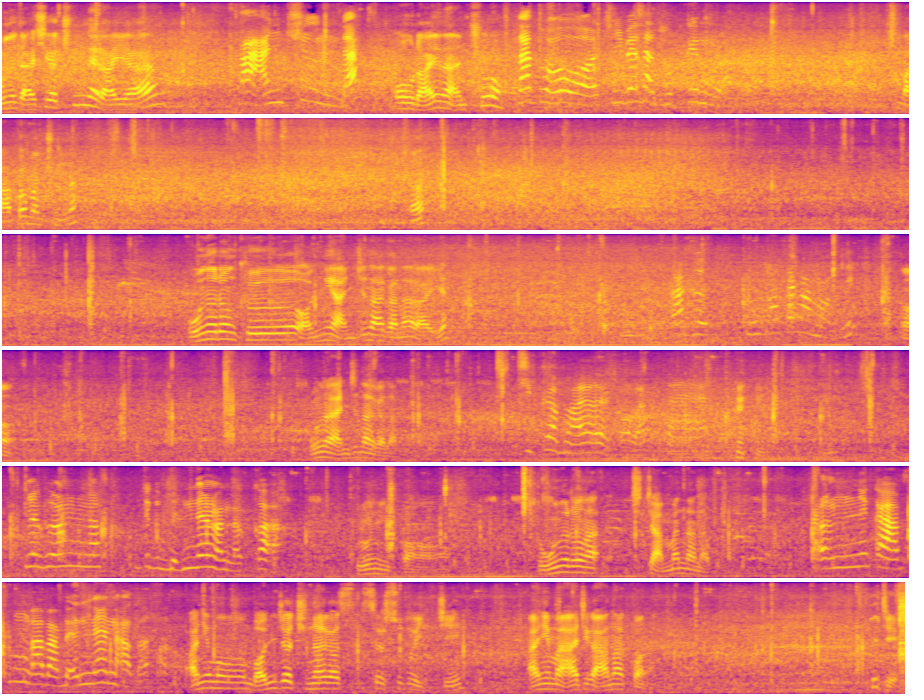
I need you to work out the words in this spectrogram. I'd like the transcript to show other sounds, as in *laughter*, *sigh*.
오늘 날씨가 춥네 라이야 나 안 추운데? 어 라이는 안 추워? 나 더워. 집에서 덥게 놀아. 지금 아빠만 춥나? 어? 오늘은 그 언니 안 지나가나 라이야? 나 그, 그 화장한 언니? 어 오늘 안 지나가나 봐. 지켜봐야 될 것 같아. *laughs* 근데 그러면 어떻게 맨날 만날까? 그러니까 오늘은 아- 진짜 안 만나나 보다 언니가 아픈가 봐. 맨날 나가서. 아니면 먼저 지나갔을 수도 있지 아니면 아직 안 왔거나 그치?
